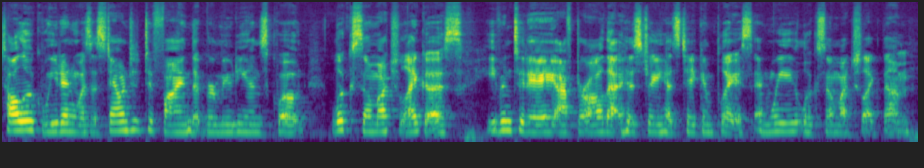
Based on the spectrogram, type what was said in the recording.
Tall Oak Weeden was astounded to find that Bermudians, quote, look so much like us, even today after all that history has taken place, and we look so much like them.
